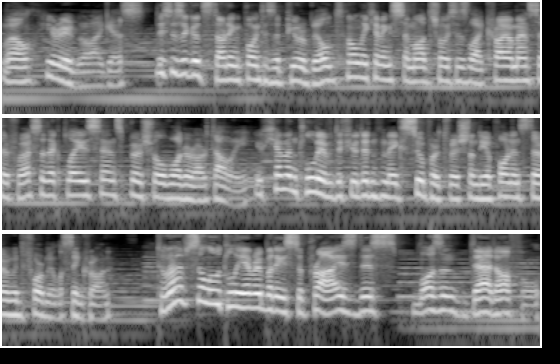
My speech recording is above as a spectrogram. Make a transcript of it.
Well, here you go, I guess. This is a good starting point as a pure build, only having some odd choices like Cryomancer for extra deck plays and Spiritual Water Art - Aoi. You haven't lived if you didn't make Super Trish on the opponent's turn with Formula Synchron. To absolutely everybody's surprise, this wasn't that awful.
